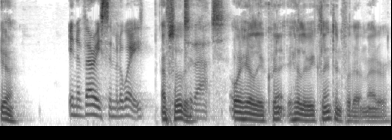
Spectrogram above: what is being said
Yeah. In a very similar way. Absolutely. To that. Or Hillary, Hillary Clinton, for that matter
